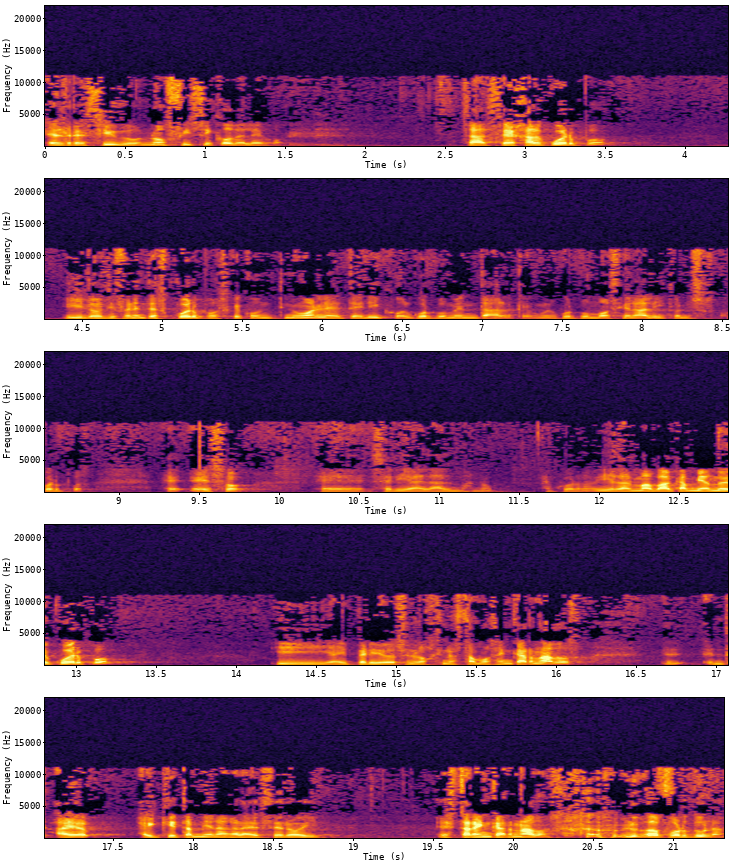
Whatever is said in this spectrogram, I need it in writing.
el residuo no físico del ego. O sea, se deja el cuerpo y los diferentes cuerpos que continúan, el etérico, el cuerpo mental, el cuerpo emocional y con esos cuerpos, eh, eso eh, sería el alma, ¿no? ¿De acuerdo? Y el alma va cambiando de cuerpo y hay periodos en los que no estamos encarnados. Eh, hay, que también agradecer hoy estar encarnados, menuda fortuna,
